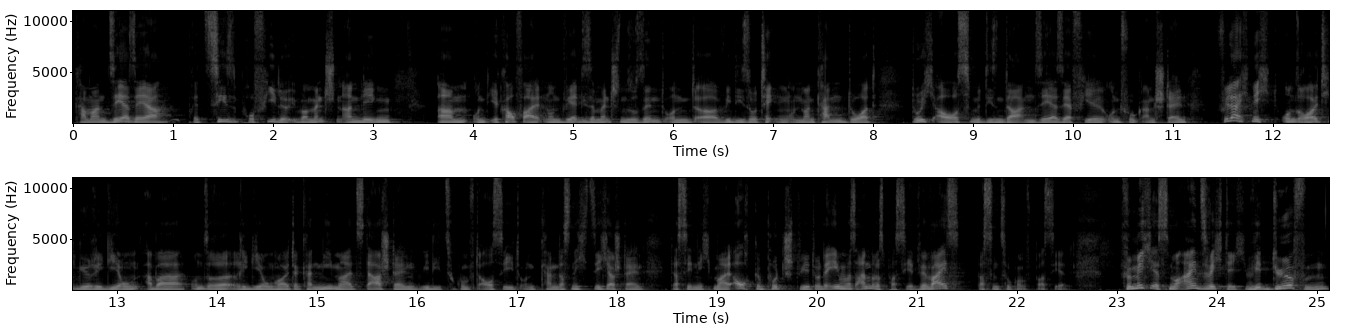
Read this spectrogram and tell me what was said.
kann man sehr, sehr präzise Profile über Menschen anlegen, ähm, und ihr Kaufverhalten und wer diese Menschen so sind und äh, wie die so ticken. Und man kann dort durchaus mit diesen Daten sehr, sehr viel Unfug anstellen. Vielleicht nicht unsere heutige Regierung, aber unsere Regierung heute kann niemals darstellen, wie die Zukunft aussieht und kann das nicht sicherstellen, dass sie nicht mal auch geputscht wird oder irgendwas anderes passiert. Wer weiß, was in Zukunft passiert. Für mich ist nur eins wichtig. Wir dürfen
